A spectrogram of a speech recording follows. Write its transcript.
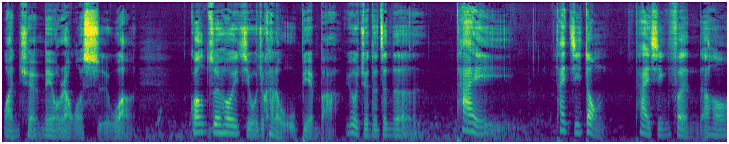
完全没有让我失望。光最后一集我就看了五遍吧，因为我觉得真的太太激动、太兴奋，然后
